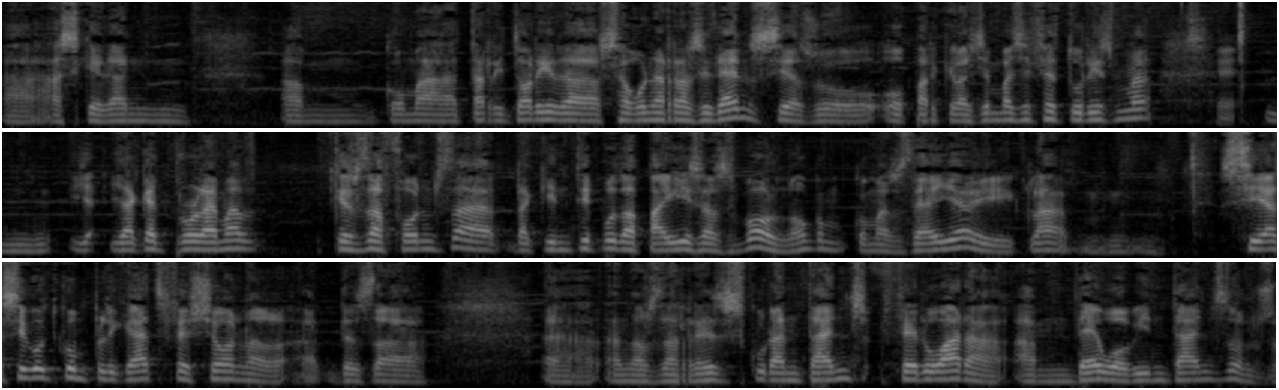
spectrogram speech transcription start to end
eh, es queden um, com a territori de segones residències o, o perquè la gent vagi a fer turisme, sí. Mm, hi, hi ha aquest problema que és de fons de, de quin tipus de país es vol, no? com, com es deia, i clar, mm, si ha sigut complicat fer això en el, des de eh, en els darrers 40 anys, fer-ho ara amb 10 o 20 anys, doncs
